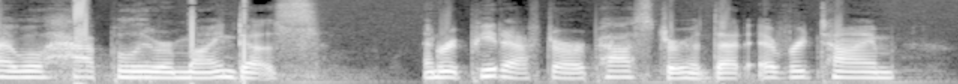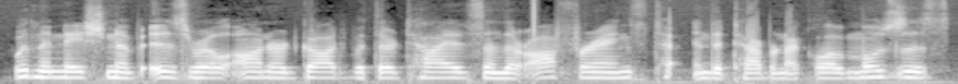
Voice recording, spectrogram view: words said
I will happily remind us and repeat after our pastor that every time when the nation of Israel honored God with their tithes and their offerings in the tabernacle of Moses,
